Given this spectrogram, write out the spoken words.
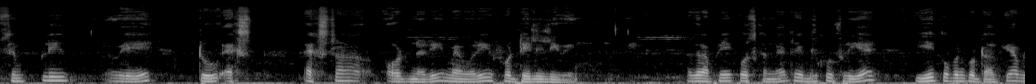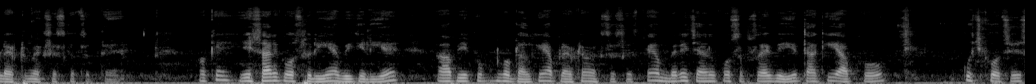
simply way to ex extraordinary memory for daily living अगर आपने ये कोर्स करना है तो ये बिल्कुल फ्री है। ये कूपन कोड डाल के आप लेफ़्ट में एक्सेस कर सकते हैं। ओके ये सारे कोर्स फ्री हैं अभी के लिए। आप ये कूपन कोड डाल के आप लाइफ टाइम एक्सेस कर सकते हैं। मेरे चैनल को सब्सक्राइब कीजिए ताकि आपको कुछ कोर्सेज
